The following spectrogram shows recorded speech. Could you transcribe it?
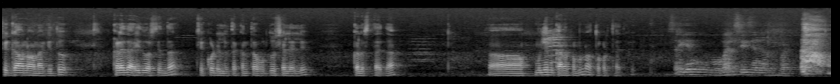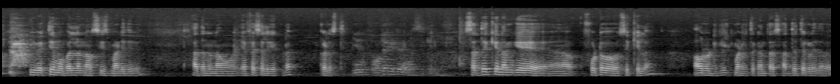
ಶಿಗ್ಗಾವನವನಾಗಿದ್ದು, ಕಳೆದ ಐದು ವರ್ಷದಿಂದ ಚಿಕ್ಕೋಡಿಯಲ್ಲಿರ್ತಕ್ಕಂಥ ಉರ್ದು ಶಾಲೆಯಲ್ಲಿ ಕಲಿಸ್ತಾ ಇದ್ದ. ಮುಂದಿನ ಕಾರ್ಯಕ್ರಮವನ್ನು ಕ್ರಮ ನಾವು ತಗೊಳ್ತಾ ಇದ್ದೀವಿ. ಈ ವ್ಯಕ್ತಿಯ ಮೊಬೈಲ್ನ ನಾವು ಸೀಸ್ ಮಾಡಿದ್ದೀವಿ. ಅದನ್ನು ನಾವು ಎಫ್ ಎಸ್ ಎಲ್ಗೆ ಕೂಡ ಕಳಿಸ್ತೀವಿ. ಸದ್ಯಕ್ಕೆ ನಮಗೆ ಫೋಟೋ ಸಿಕ್ಕಿಲ್ಲ. ಅವನು ಡಿಲೀಟ್ ಮಾಡಿರ್ತಕ್ಕಂಥ ಸಾಧ್ಯತೆಗಳಿದ್ದಾವೆ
